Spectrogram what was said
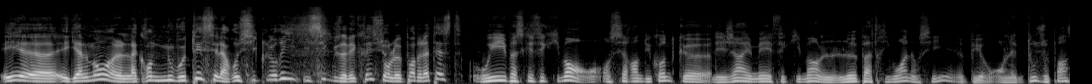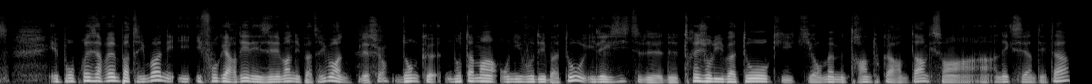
Et euh, également, la grande nouveauté, c'est la recyclerie ici que vous avez créée sur le port de la Teste. Oui, parce qu'effectivement, on, on s'est rendu compte que les gens aimaient effectivement le patrimoine aussi, et puis on l'aime tous, je pense. Et pour préserver un patrimoine, il, il faut garder les éléments du patrimoine. Bien sûr. Donc, euh, notamment au niveau des bateaux, il existe de, de très jolis bateaux qui, qui ont même 30 ou 40 ans, qui sont en, en excellent état,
